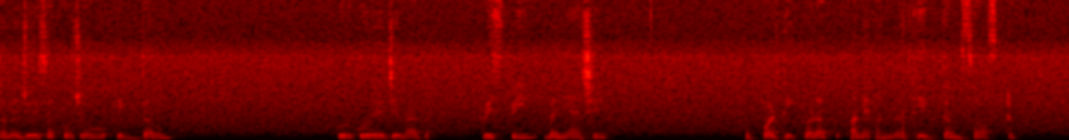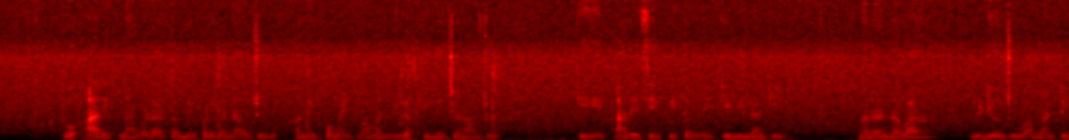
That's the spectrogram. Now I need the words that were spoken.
તમે જોઈ શકો છો એકદમ કુરકુરે જેવા ક્રિસ્પી બન્યા છે. ઉપરથી કડક અને અંદરથી એકદમ સોફ્ટ. તો આ રીતના વડા તમે પણ બનાવજો અને કોમેન્ટમાં મને લખીને જણાવજો કે આ રેસીપી તમને કેવી લાગી? મારા નવા વીડિયો જોવા માટે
